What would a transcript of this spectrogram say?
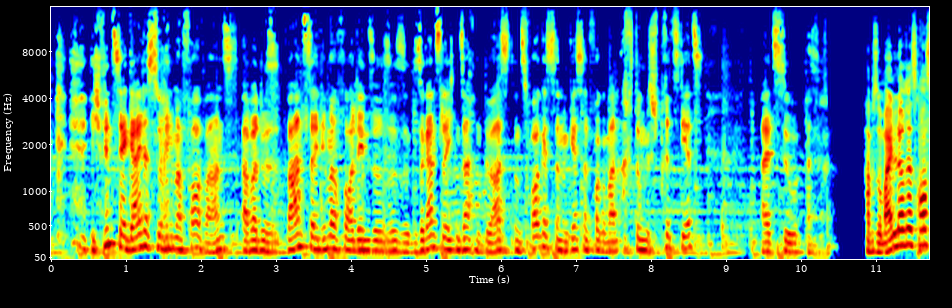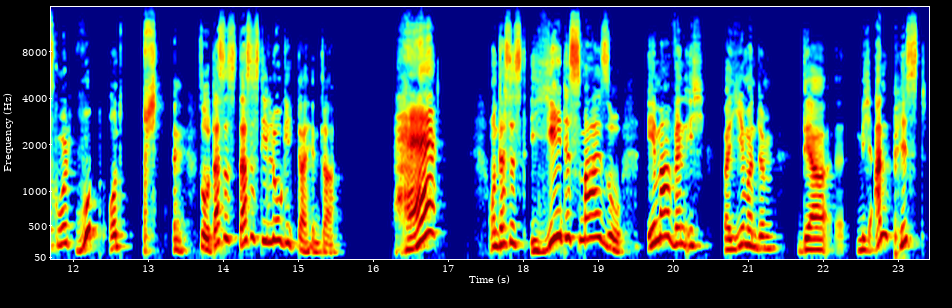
ich finde es sehr geil, dass du einen immer vorwarnst, aber du warnst einen immer vor den so, so, so, so ganz leichten Sachen. Du hast uns vorgestern und gestern vorgewarnt, Achtung, es spritzt jetzt, als du. Also Hab so mein Lörres rausgeholt, wupp, und pst. So, das ist, das ist die Logik dahinter. Hä? Und das ist jedes Mal so. Immer wenn ich bei jemandem, der äh, mich anpisst,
